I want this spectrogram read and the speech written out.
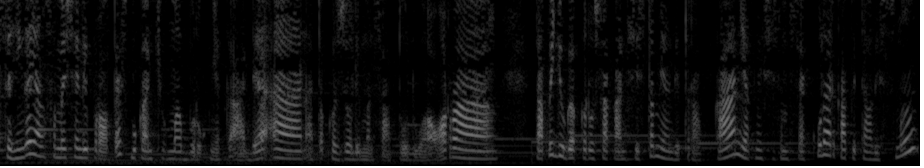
Sehingga yang semestinya diprotes bukan cuma buruknya keadaan atau kezoliman satu dua orang, tapi juga kerusakan sistem yang diterapkan, yakni sistem sekuler kapitalisme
